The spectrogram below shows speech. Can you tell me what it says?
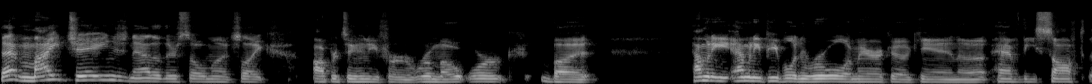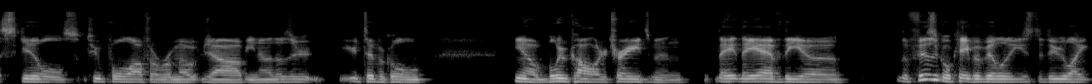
that might change now that there's so much like opportunity for remote work but how many how many people in rural america can uh, have the soft skills to pull off a remote job you know those are your typical you know blue collar tradesmen they they have the uh the physical capabilities to do like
